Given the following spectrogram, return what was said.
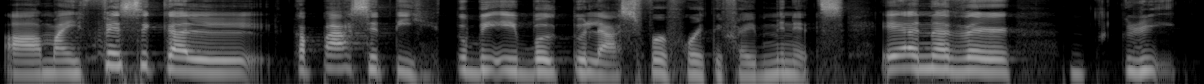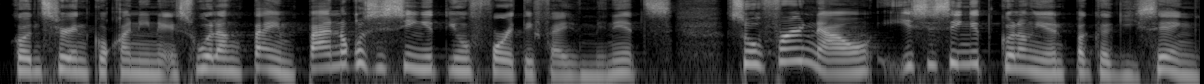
uh, my physical capacity to be able to last for 45 minutes. Eh another concern ko kanina is walang time. Paano ko sisingit yung 45 minutes? So for now, isisingit ko lang yun pagkagising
